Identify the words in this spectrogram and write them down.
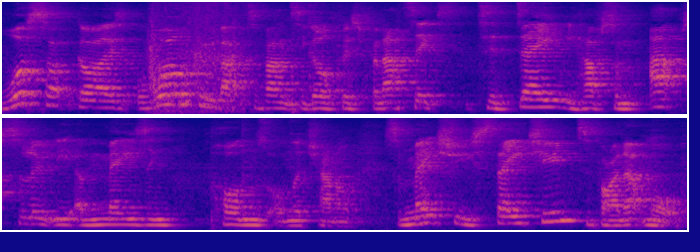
What's up guys? Welcome back to Fancy Goldfish Fanatics. Today we have some absolutely amazing ponds on the channel. So make sure you stay tuned to find out more.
